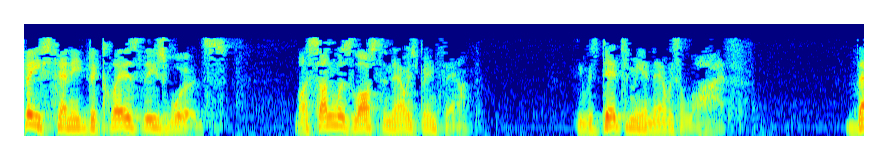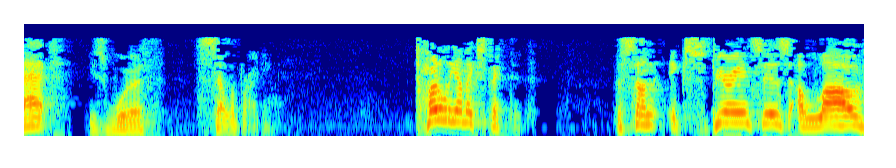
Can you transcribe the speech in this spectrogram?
feast. And he declares these words My son was lost and now he's been found. He was dead to me and now he's alive. That is worth celebrating. Totally unexpected. The son experiences a love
